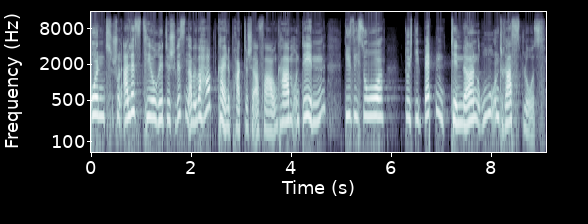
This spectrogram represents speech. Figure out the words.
und schon alles theoretisch wissen, aber überhaupt keine praktische Erfahrung haben und denen, die sich so durch die Betten tindern, ruh- und rastlos.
